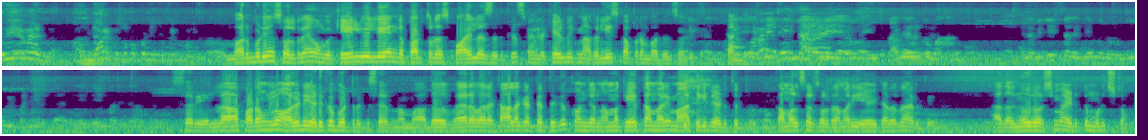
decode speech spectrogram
தெரியவே இல்லை. அது டேரக்டர் சொன்னப்போ நீங்கள் ஃபீல் பண்ணுங்க. மறுபடியும் சொல்கிறேன் உங்கள் கேள்வியிலேயே இந்த படத்தோட ஸ்பாய்லர்ஸ் இருக்குது ஸோ இந்த கேள்விக்கு நான் ரிலீஸ்க்கு அப்புறம் பதில் சொல்லிக்கிறேன். கண்டிப்பாக சார் இதே மாதிரி ஒரு மூவி பண்ணியிருக்காரு. இதே மாதிரி தான் இருக்கும். சார் எல்லா படங்களும் ஆல்ரெடி எடுக்கப்பட்டிருக்கு சார் நம்ம அதை வேற வேற காலகட்டத்துக்கு கொஞ்சம் நமக்கு ஏற்ற மாதிரி மாற்றிக்கிட்டு எடுத்துட்டு இருக்கோம். கமல் சார் சொல்கிற மாதிரி ஏழு கதை தான் இருக்குது அதை நூறு வருஷமாக எடுத்து முடிச்சிட்டோம்.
